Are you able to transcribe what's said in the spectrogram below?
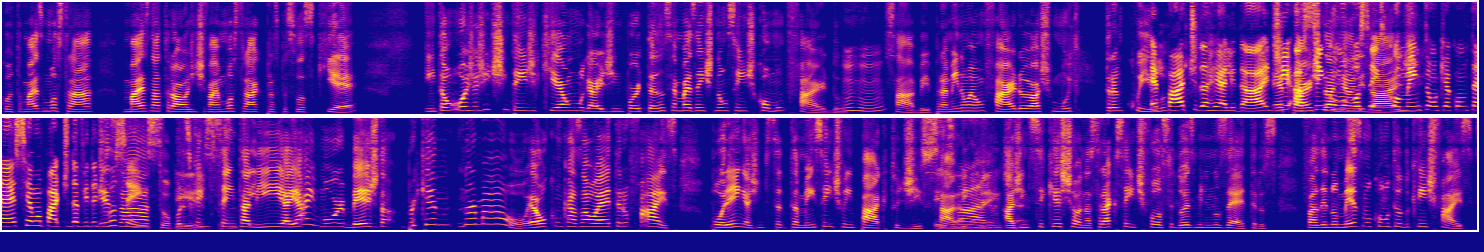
quanto mais mostrar, mais natural a gente vai mostrar pras pessoas que é. Então hoje a gente entende que é um lugar de importância, mas a gente não sente como um fardo, Uhum. sabe? Pra mim não é um fardo, eu acho muito É tranquilo. parte da realidade, É parte assim da como vocês realidade. comentam o que acontece, é uma parte da vida de vocês. Exato, por isso, que a gente senta ali, e aí, ai, amor, beijo, tá? porque é normal, é o que um casal hétero faz. Porém, a gente também sente o impacto disso, sabe? Exatamente. A é. gente se questiona, será que se a gente fosse dois meninos héteros fazendo o mesmo conteúdo que a gente faz,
